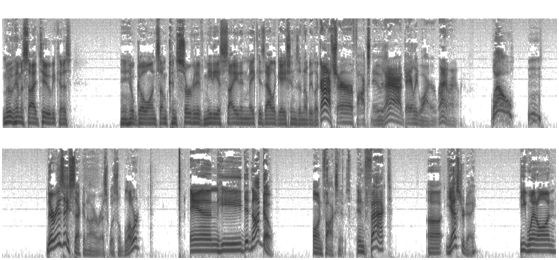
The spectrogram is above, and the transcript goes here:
move him aside too, because he'll go on some conservative media site and make his allegations, and they'll be like, ah, oh, sure, Fox News, ah, Daily Wire. Well, hmm. there is a second IRS whistleblower, and he did not go on Fox News. In fact, uh, yesterday, he went on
